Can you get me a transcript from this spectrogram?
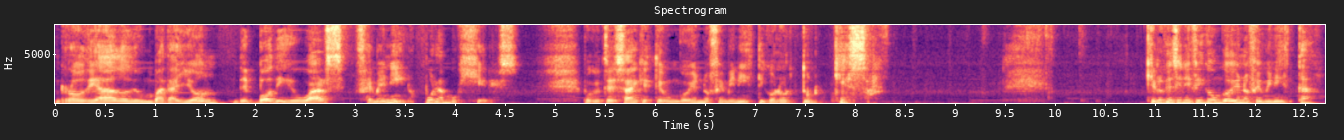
rodeado de un batallón de bodyguards femeninos, puras mujeres. Porque ustedes saben que este es un gobierno feminista y color turquesa. ¿Qué es lo que significa un gobierno feminista?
